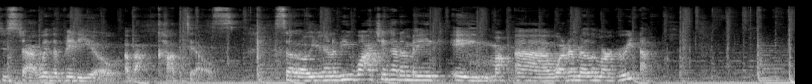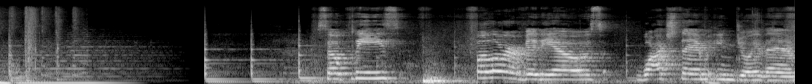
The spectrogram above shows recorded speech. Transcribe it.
to start with a video about cocktails. So you're gonna be watching how to make a uh, watermelon margarita. So please follow our videos, watch them, enjoy them,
